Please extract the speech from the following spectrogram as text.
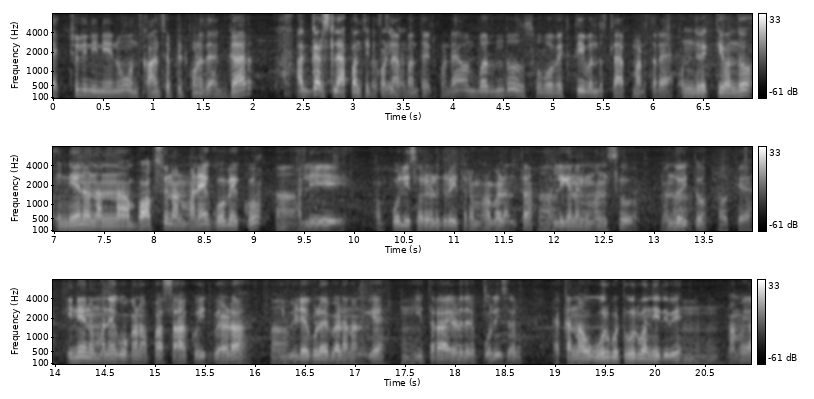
ಆ್ಯಕ್ಚುಲಿ ನೀನೇನು ಒಂದು ಕಾನ್ಸೆಪ್ಟ್ ಇಟ್ಕೊಂಡಿದೆ ಅಗ್ಗಾರ್ ಅಗ್ಗರ್ ಸ್ಲ್ಯಾಪ್ ಅಂತ ಇಟ್ಕೊಂಡು ಸ್ಲ್ಯಾಪ್ ಅಂತ ಇಟ್ಕೊಂಡೆ. ಅವ್ನು ಬಂದು ಒಬ್ಬ ವ್ಯಕ್ತಿ ಬಂದು ಸ್ಲ್ಯಾಪ್ ಮಾಡ್ತಾರೆ. ಒಂದು ವ್ಯಕ್ತಿ ಬಂದು ಇನ್ನೇನು ನನ್ನ ಬಾಕ್ಸು ನಾನು ಮನೆಗೆ ಹೋಗ್ಬೇಕು. ಅಲ್ಲಿ ಪೊಲೀಸರು ಹೇಳಿದ್ರು ಈ ಥರ ಮಾಡಬೇಡ ಅಂತ. ಅಲ್ಲಿಗೆ ನನಗೆ ಮನಸ್ಸು ಬಂದೋಯ್ತು. ಓಕೆ. ಇನ್ನೇನು ಮನೆಗೆ ಹೋಗೋಣಪ್ಪ ಸಾಕು ಇದು ಬೇಡ. ಈ ವಿಡಿಯೋಗಳೇ ಬೇಡ ನನಗೆ. ಈ ಥರ ಹೇಳಿದ್ರೆ ಪೊಲೀಸರು. ಯಾಕಂದ್ರೆ ನಾವು ಊರ್ ಬಿಟ್ಟು ಊರ್ ಬಂದಿದ್ದೀವಿ ನಮಗೆ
